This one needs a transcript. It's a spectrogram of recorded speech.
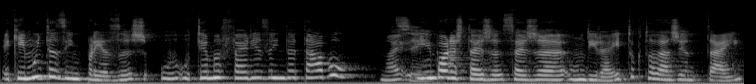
é que em muitas empresas o, o tema férias ainda está tabu. Não é? E embora esteja, seja um direito que toda a gente tem,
